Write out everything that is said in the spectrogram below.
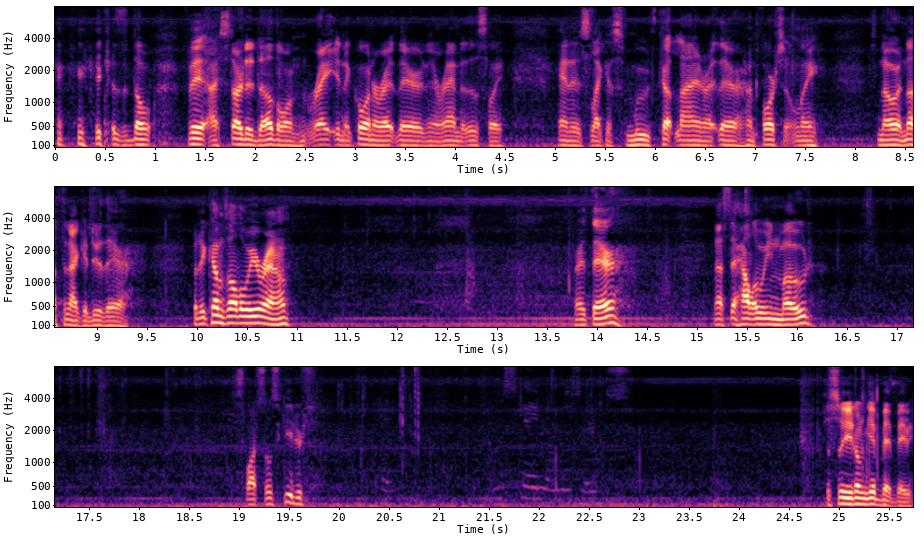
because it don't fit. I started the other one right in the corner right there and then ran it this way. And it's like a smooth cut line right there. Unfortunately, there's no nothing I could do there. But it comes all the way around. Right there. That's the Halloween mode. Let's watch those skeeters. Just so you don't get bit, baby.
